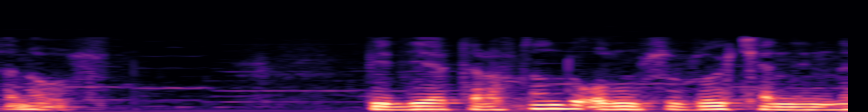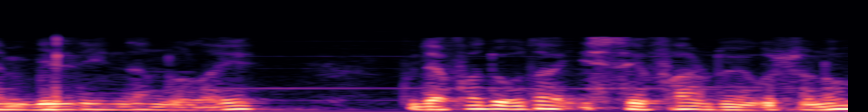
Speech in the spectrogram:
sena olsun. Bir diğer taraftan da olumsuzluğu kendinden bildiğinden dolayı bu defa da o da istiğfar duygusunu,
